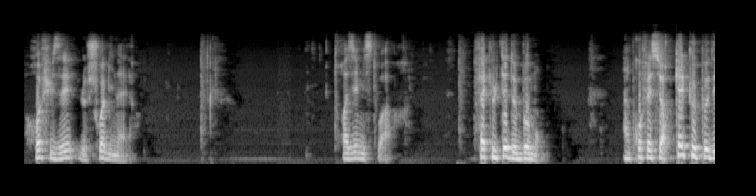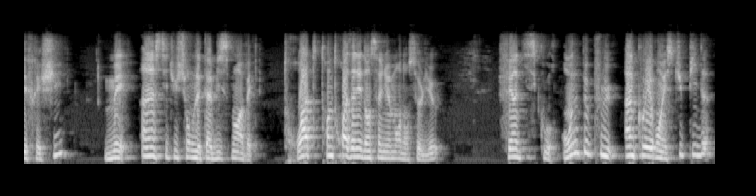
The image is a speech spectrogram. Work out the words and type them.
Refusez le choix binaire. Troisième histoire. Faculté de Beaumont. Un professeur quelque peu défraîchi mais institution de l'établissement avec 33 années d'enseignement dans ce lieu, fait un discours on ne peut plus incohérent et stupide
